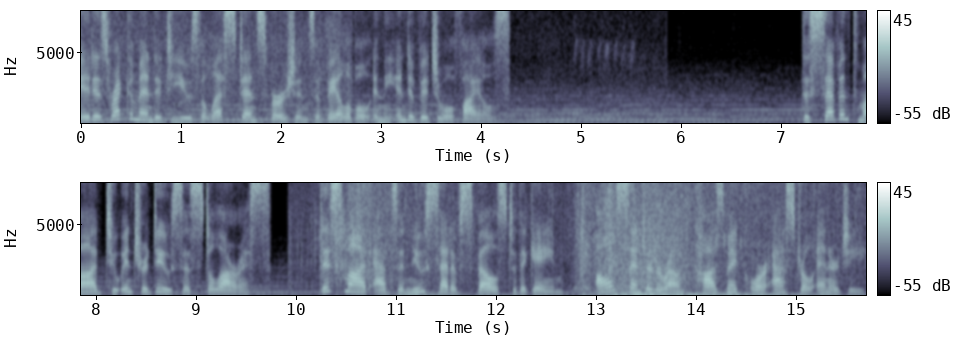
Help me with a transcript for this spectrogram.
it is recommended to use the less dense versions available in the individual files. The seventh mod to introduce is Stellaris. This mod adds a new set of spells to the game, all centered around cosmic or astral energy.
